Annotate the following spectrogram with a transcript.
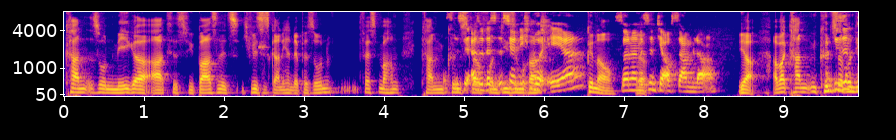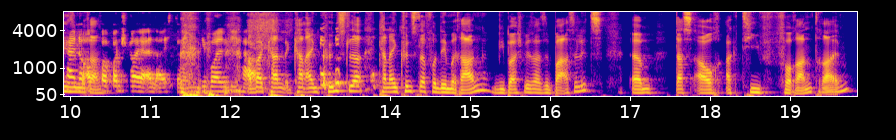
kann so ein Mega-Artist wie Baselitz, ich will es jetzt gar nicht an der Person festmachen, kann das Künstler ist, Also das von ist ja nicht Rand, nur er, genau, sondern ja. es sind ja auch Sammler. Ja, aber kann ein Künstler von diesem diesem keine Rang. Opfer von Steuererleichterungen, die wollen die haben. aber kann, kann ein Künstler, kann ein Künstler von dem Rang, wie beispielsweise Baselitz, ähm, das auch aktiv vorantreiben?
